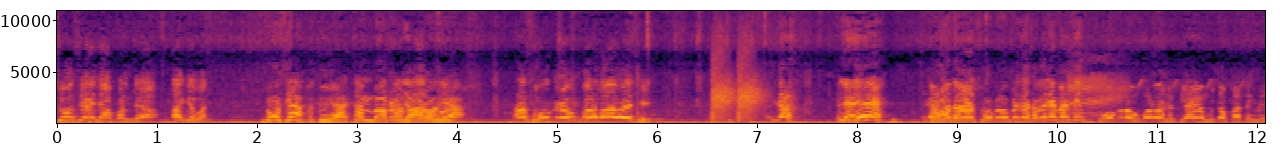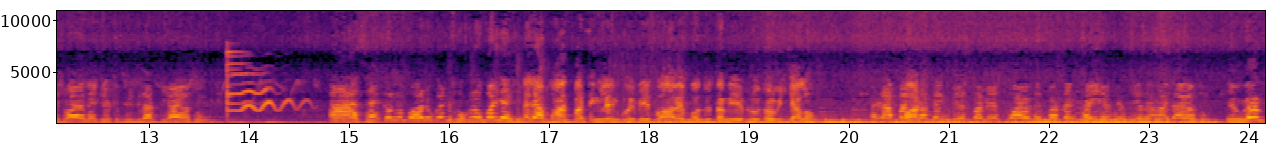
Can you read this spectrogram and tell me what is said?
શું છે આજે આપણને આગેવાન શું છે બધું યાર તમે બાપરા મારો રહ્યા આ છોકરા ઉપર આવે છે એટલે એ તમારા દાડા છોકરો ઉપર તો ખબર નહીં પડતી. છોકરા ઉપાડવા નથી આવ્યો હું તો પતંગ વેચવા આવ્યો છું જેઠ ગુજરાતથી આવ્યો છું. આ સાયકલનું બહાનું કરીને છોકરો પડી જાય છે. અલ્યા પાંચ પતંગ લઈને કોઈ વેચવા આવે? બધું તમે એટલું તો વિચારો. એટલે પતંગ વેચતા વેચવા આવ્યો છું પતંગ થઈ ગયો છે છેલ્લે જ આવ્યો છું. એવું એમ?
